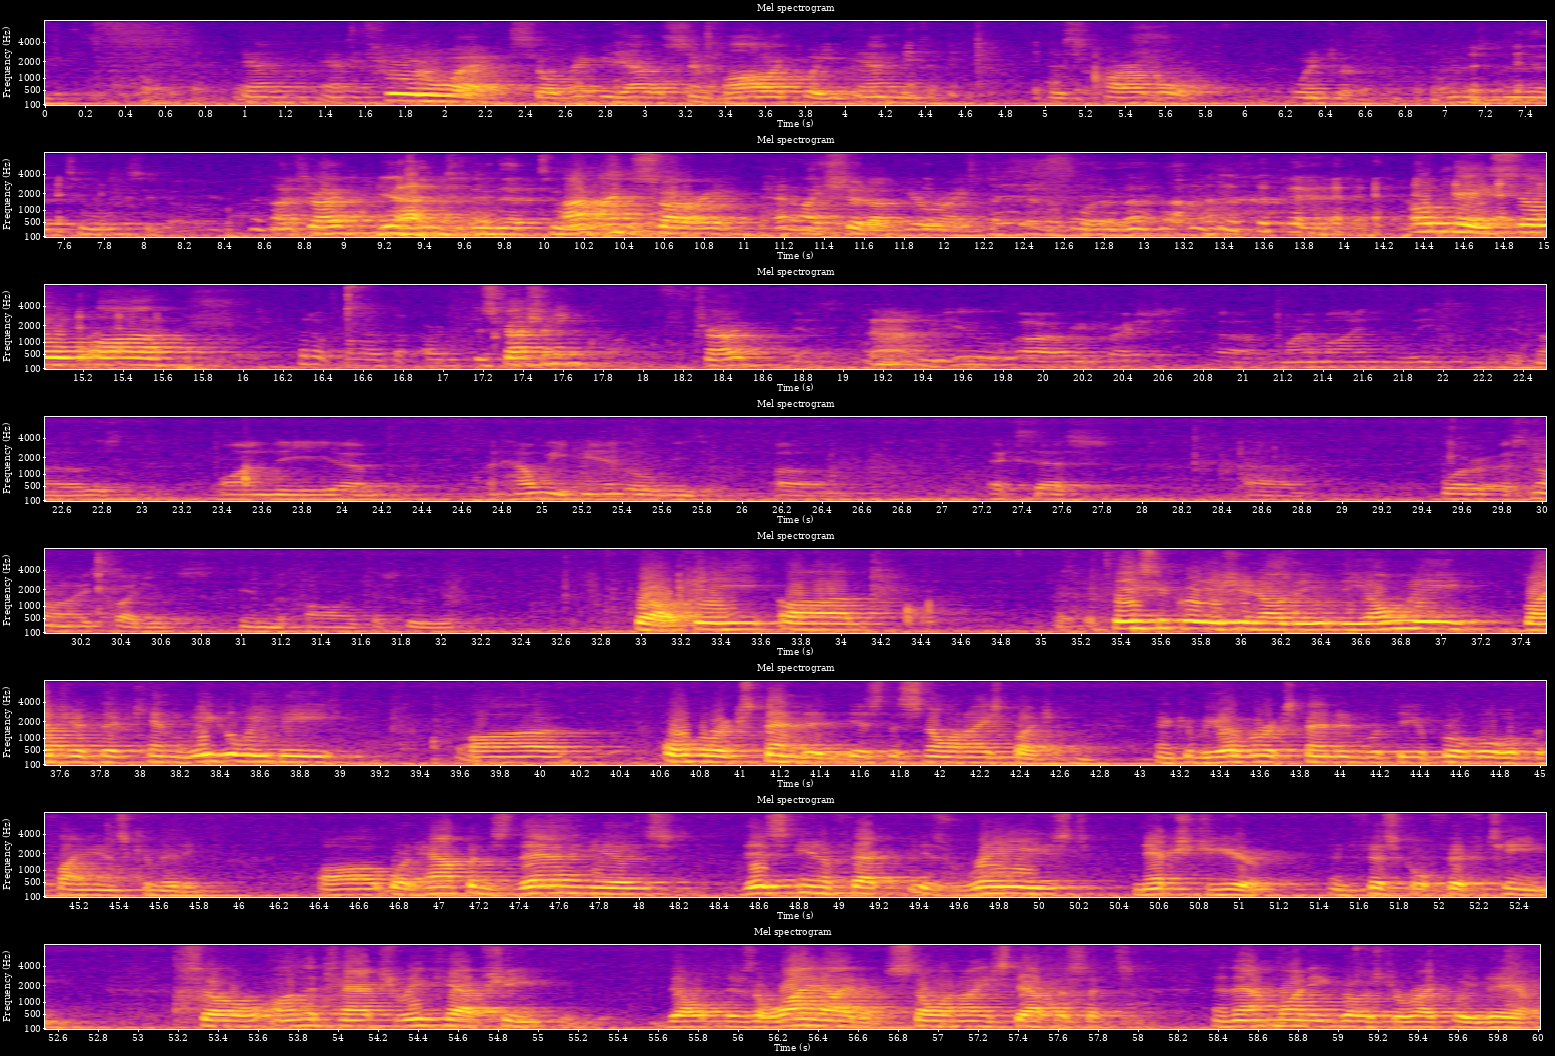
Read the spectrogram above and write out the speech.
and, and threw it away. So maybe that'll symbolically end this horrible winter. Why didn't you do that two weeks ago? That's right. Why Yeah. didn't you do that two weeks I, I'm sorry, I should have, you're right. Okay, so, uh, discussion? Charlie? Yes. Would you uh, refresh uh, my mind, at least, if not others, on the, um, on how we handle these uh, excess uh, water, uh, snow and ice budgets in the following fiscal year? Well, the, uh, basically, as you know, the, the only budget that can legally be uh, overexpended is the snow and ice budget, and can be overexpended with the approval of the Finance Committee. Uh, What happens then is, this in effect is raised next year in fiscal 15. So on the tax recap sheet, there's a line item, snow and ice deficits, and that money goes directly there.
